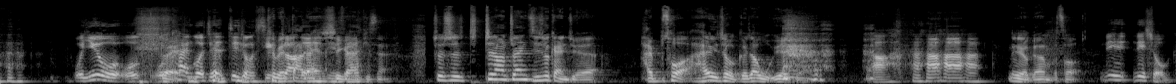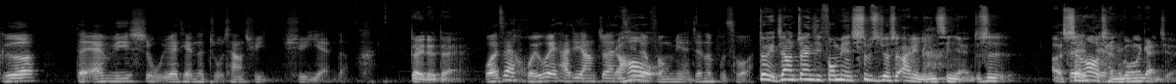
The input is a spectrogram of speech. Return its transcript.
我因为我我我看过这这种形状的 MP 三，就是这张专辑就感觉还不错，还有一首歌叫《五月天》，啊，哈哈哈哈！那首歌很不错。那那首歌的 MV 是五月天的主唱去去演的，对对对我在回味他这张专辑的封面，真的不错。对，这张专辑封面是不是就是二零零七年，就是呃申奥成功的感觉？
